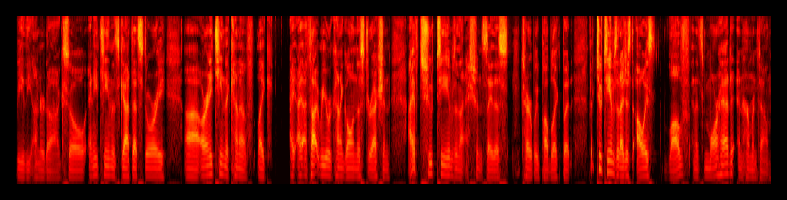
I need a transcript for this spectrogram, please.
be the underdog. So any team that's got that story, uh, or any team that kind of like, I, I thought we were kind of going this direction. I have two teams, and I shouldn't say this terribly public, but there are two teams that I just always love, and it's Moorhead and Hermantown.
